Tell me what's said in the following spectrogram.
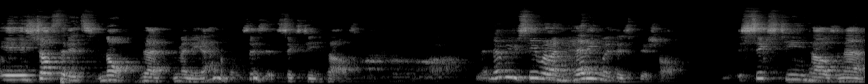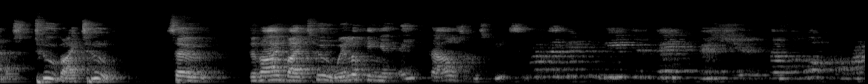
It's just that it's not that many animals, is it? 16,000. Never you see where I'm heading with this, Bishop. 16,000 animals, two by two. So divide by two, we're looking at 8,000 species. Well, they didn't need to take fishes from the water around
